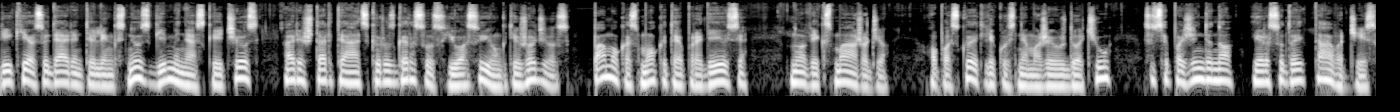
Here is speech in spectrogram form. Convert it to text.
reikėjo suderinti linksnius, giminę skaičius ar ištarti atskirus garsus, juos sujungti žodžius. Pamokas mokytoja pradėjusi nuo veiksmažodžio, o paskui atlikus nemažai užduočių, susipažindino ir su daiktavardžiais,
